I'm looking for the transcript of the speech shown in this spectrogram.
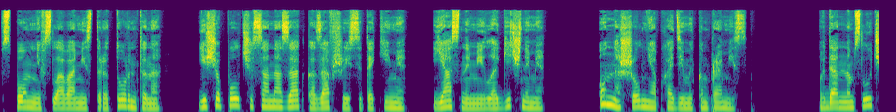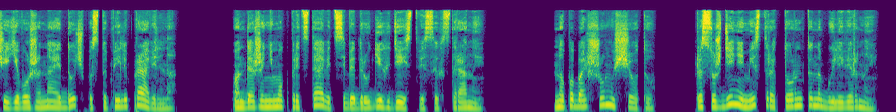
Вспомнив слова мистера Торнтона, еще полчаса назад казавшиеся такими ясными и логичными, он нашел необходимый компромисс. В данном случае его жена и дочь поступили правильно. Он даже не мог представить себе других действий с их стороны. Но по большому счету рассуждения мистера Торнтона были верны.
